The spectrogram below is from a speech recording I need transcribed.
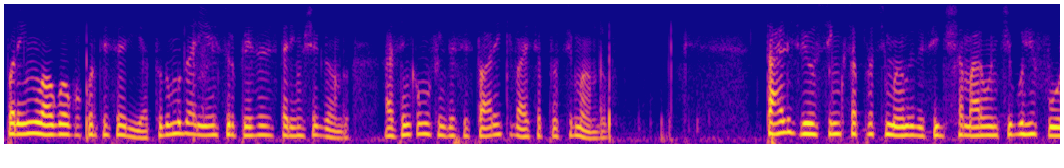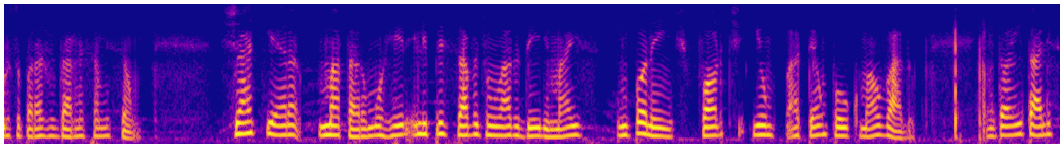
Porém, logo algo aconteceria, tudo mudaria e surpresas estariam chegando, assim como o fim dessa história que vai se aproximando. Thales vê os cinco se aproximando e decide chamar um antigo reforço para ajudar nessa missão. Já que era matar ou morrer, ele precisava de um lado dele mais imponente, forte e um, até um pouco malvado. Então aí Thales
